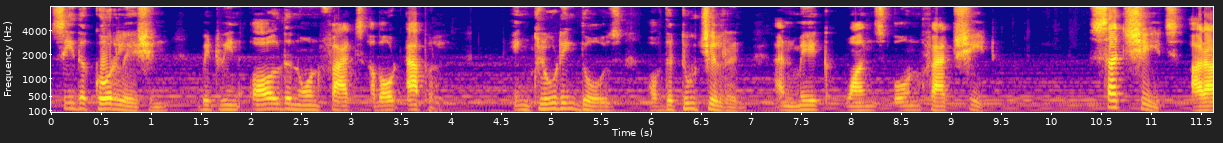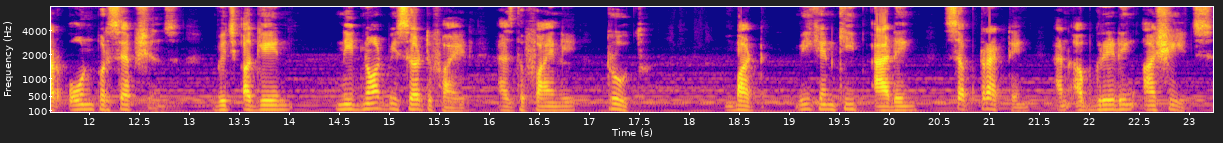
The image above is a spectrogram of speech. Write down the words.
see the correlation between all the known facts about Apple including those of the two children, and make one's own fact sheet. Such sheets are our own perceptions, which again need not be certified as the final truth. But we can keep adding, subtracting, and upgrading our sheets.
